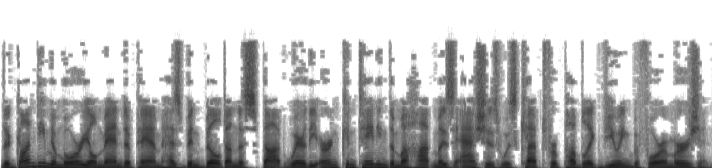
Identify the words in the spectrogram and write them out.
The Gandhi Memorial Mandapam has been built on the spot where the urn containing the Mahatma's ashes was kept for public viewing before immersion.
